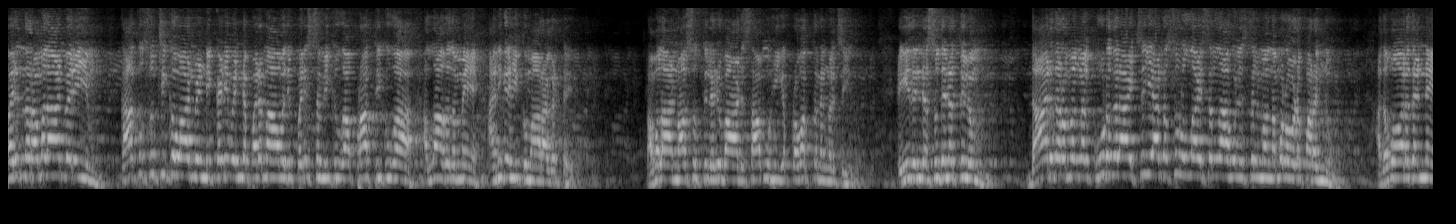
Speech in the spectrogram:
വരുന്ന റമദാൻ വരെയും കാത്തു സൂക്ഷിക്കുവാൻ വേണ്ടി കഴിവിന്റെ പരമാവധി പരിശ്രമിക്കുക പ്രാർത്ഥിക്കുക. അള്ളാഹു നമ്മെ അനുഗ്രഹിക്കുമാറാകട്ടെ. റമദാൻ മാസത്തിൽ ഒരുപാട് സാമൂഹിക പ്രവർത്തനങ്ങൾ ചെയ്തു. ഈദിന്റെ സുദിനത്തിലും ദാനധർമ്മങ്ങൾ കൂടുതലായി ചെയ്യാൻ റസൂലുള്ളാഹി സ്വല്ലല്ലാഹു അലൈഹി വസല്ലം നമ്മളോട് പറഞ്ഞു. അതുപോലെ തന്നെ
